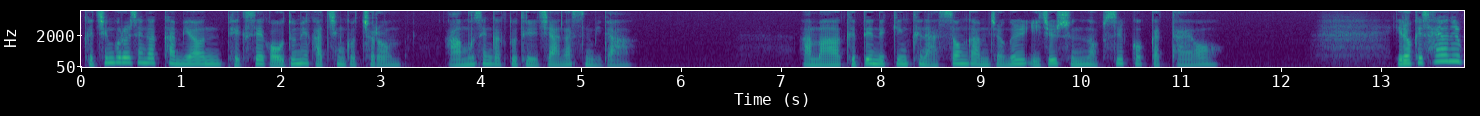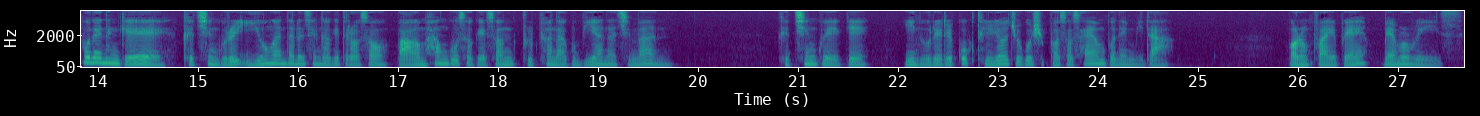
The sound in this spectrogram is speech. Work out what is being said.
그 친구를 생각하면 백색 어둠에 갇힌 것처럼 아무 생각도 들지 않았습니다. 아마 그때 느낀 그 낯선 감정을 잊을 수는 없을 것 같아요. 이렇게 사연을 보내는 게 그 친구를 이용한다는 생각이 들어서 마음 한구석에선 불편하고 미안하지만 그 친구에게 이 노래를 꼭 들려주고 싶어서 사연 보냅니다. Maroon 5의 Memories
